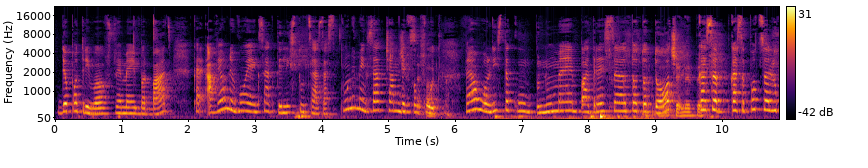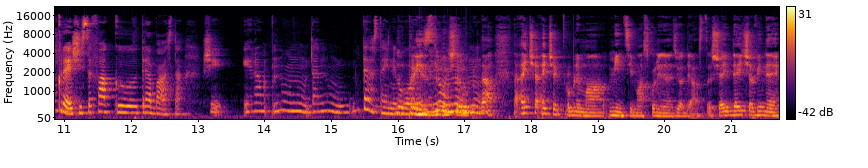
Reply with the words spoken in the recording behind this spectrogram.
deopotrivă, femei, bărbați, care aveau nevoie exact de listuța asta. Spunem exact ce am ce de făcut. Vreau o listă cu nume, adresă, tot, tot, tot, ca să, ca să pot să lucrez și să fac uh, treaba asta. Și eram, nu, nu, dar nu, nu de asta e nevoie. Nu prinzi nu, nu, nu, nu. Da, dar aici, aici e problema minții masculine în ziua de astăzi și de aici vine,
